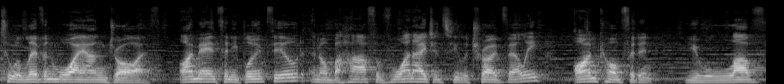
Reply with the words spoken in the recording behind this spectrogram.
to 11 Wyung Drive. I'm Anthony Bloomfield and on behalf of One Agency Latrobe Valley, I'm confident you will love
